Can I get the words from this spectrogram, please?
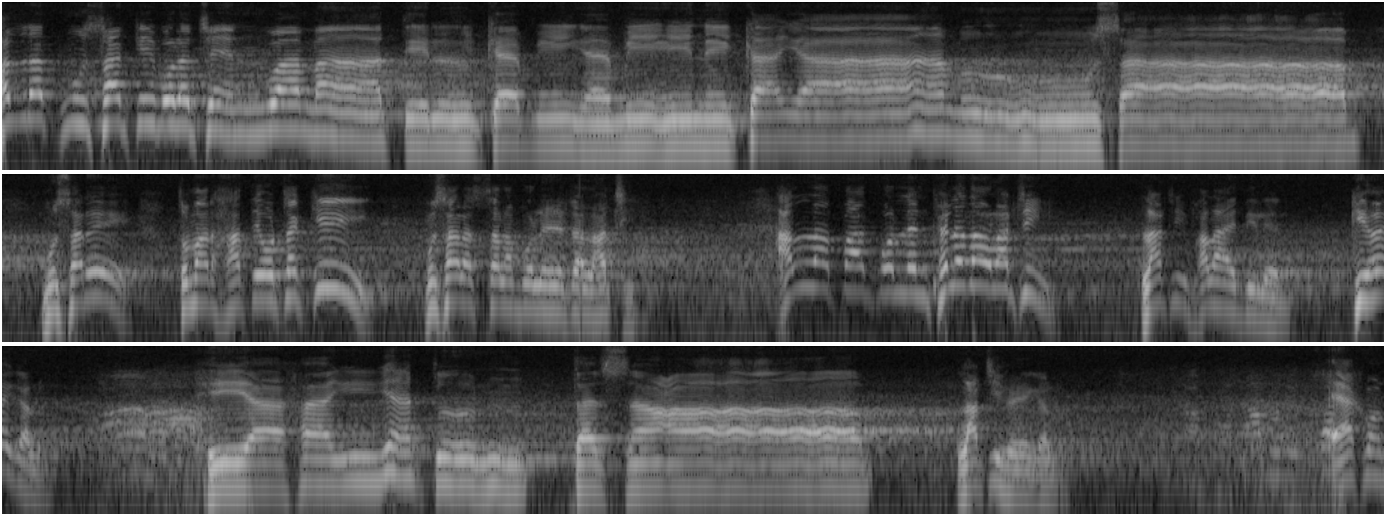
হযরত মুসা কি বলেছেন? ওয়া মা তিলকা বিয়ামিনিকা ইয়া মুসা। মুসা রে, তোমার হাতে ওটা কি? মুসা আলাইহিস সালাম বললেন, এটা লাঠি। আল্লাহ পাক বললেন, ফেলে দাও লাঠি। লাঠি ফালায় দিলেন। কি হয়ে গেল? লাঠি হয়ে গেল। এখন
